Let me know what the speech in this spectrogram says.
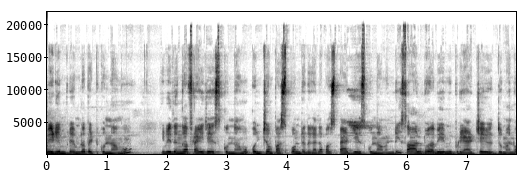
మీడియం ఫ్లేమ్లో పెట్టుకుందాము. ఈ విధంగా ఫ్రై చేసుకుందాము. కొంచెం పసుపు ఉంటుంది కదా పసుపు యాడ్ చేసుకుందామండి. సాల్ట్ అవేమి ఇప్పుడు యాడ్ చేయొద్దు మనం.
